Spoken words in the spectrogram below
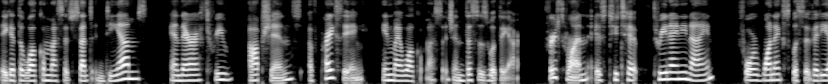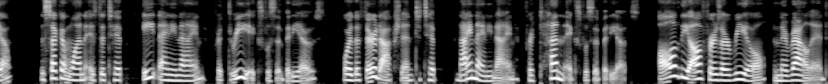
they get the welcome message sent in DMs. And there are three options of pricing in my welcome message, and this is what they are. First one is to tip $3.99 for one explicit video. The second one is to tip $8.99 for three explicit videos or the third option to tip $9.99 for 10 explicit videos. All of the offers are real and they're valid,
